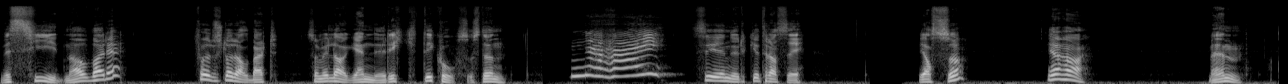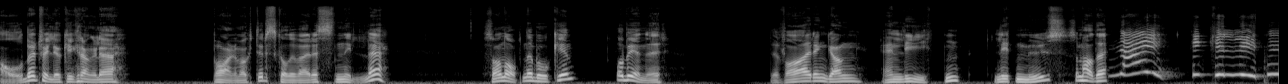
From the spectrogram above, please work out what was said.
ved siden av, bare, foreslår Albert, som vil lage en riktig kosestund. Nei, sier Nurke trassig. Jaså? Jaha. Men Albert vil jo ikke krangle. Barnevakter skal jo være snille. Så han åpner boken og begynner. Det var en gang en liten, liten mus som hadde nei, ikke liten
